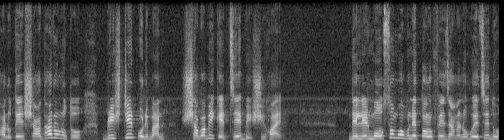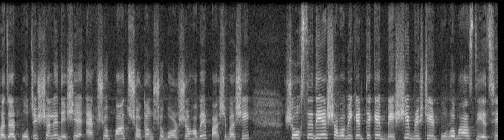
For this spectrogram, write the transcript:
ভারতের সাধারণত বৃষ্টির পরিমাণ স্বাভাবিকের চেয়ে বেশি হয়। দিল্লির মৌসুম ভবনের তরফে জানানো হয়েছে দু হাজার পঁচিশ সালে দেশে একশো পাঁচ শতাংশ বর্ষা হবে। পাশাপাশি স্বস্তি দিয়ে স্বাভাবিকের থেকে বেশি বৃষ্টির পূর্বাভাস দিয়েছে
